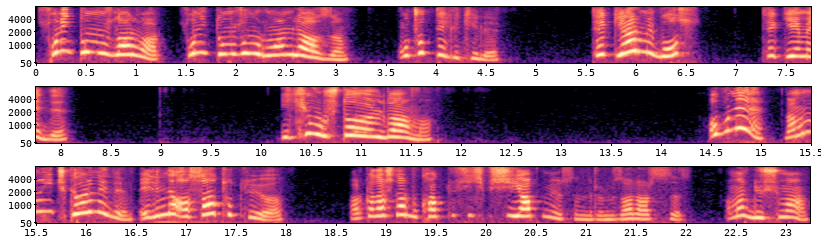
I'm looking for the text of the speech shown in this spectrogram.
Sonic domuzlar var. Sonic domuzu vurmam lazım. O çok tehlikeli. Tek yer mi boss? Tek yemedi. İki vuruşta öldü ama. O bu ne? Ben bunu hiç görmedim. Elinde asa tutuyor. Arkadaşlar bu kaktüs hiçbir şey yapmıyor sanırım. Zararsız. Ama düşman.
